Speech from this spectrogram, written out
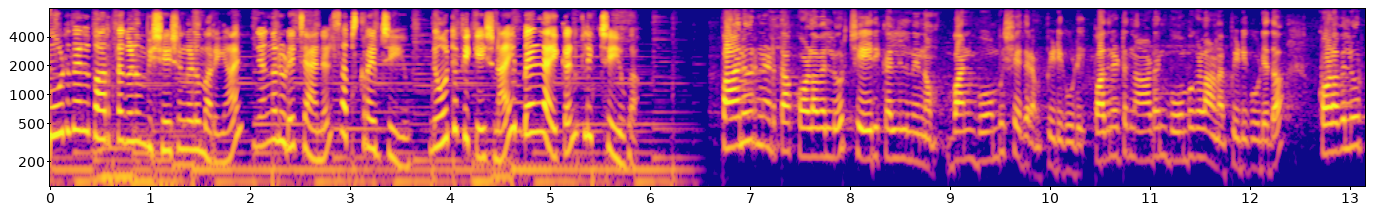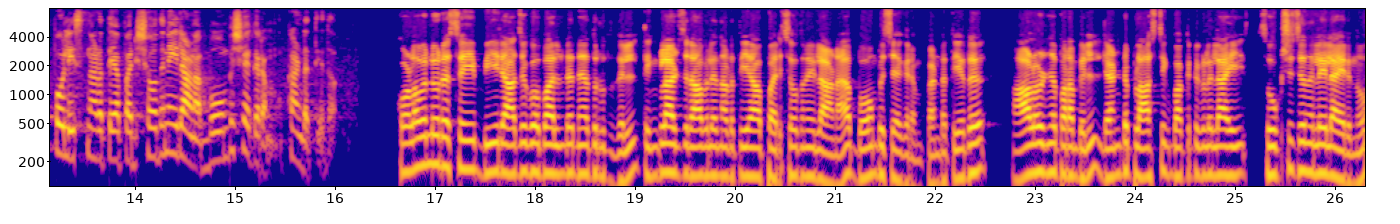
കൂടുതൽ വാർത്തകളും വിശേഷങ്ങളും അറിയാൻ ഞങ്ങളുടെ ചാനൽ സബ്സ്ക്രൈബ് ചെയ്യൂ. നോട്ടിഫിക്കേഷനായി ബെൽ ഐക്കൺ ക്ലിക്ക് ചെയ്യുക. പാനൂരിനടുത്ത കൊളവല്ലൂർ ചേരിക്കല്ലിൽ നിന്നും വൻ ബോംബ് ശേഖരം പിടികൂടി. പതിനെട്ട് നാടൻ ബോംബുകളാണ് പിടികൂടിയത്. കൊളവല്ലൂർ പോലീസ് നടത്തിയ പരിശോധനയിലാണ് ബോംബ് ശേഖരം കണ്ടെത്തിയത്. കൊളവല്ലൂർ എസ് ഐ ബി രാജഗോപാലിന്റെ നേതൃത്വത്തിൽ തിങ്കളാഴ്ച രാവിലെ നടത്തിയ പരിശോധനയിലാണ് ബോംബ് ശേഖരം കണ്ടെത്തിയത്. ആളൊഴിഞ്ഞ പറമ്പിൽ രണ്ട് പ്ലാസ്റ്റിക് ബക്കറ്റുകളിലായി സൂക്ഷിച്ച നിലയിലായിരുന്നു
